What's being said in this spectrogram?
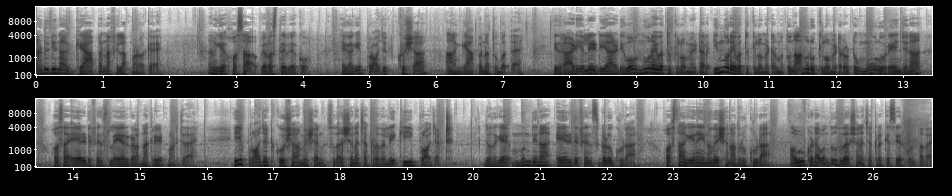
ನಡುವಿನ ಗ್ಯಾಪನ್ನು ಫಿಲಪ್ ಮಾಡೋಕ್ಕೆ ನಮಗೆ ಹೊಸ ವ್ಯವಸ್ಥೆ ಬೇಕು. ಹೀಗಾಗಿ ಪ್ರಾಜೆಕ್ಟ್ ಕುಶ ಆ ಗ್ಯಾಪನ್ನು ತುಂಬುತ್ತೆ. ಇದರ ಅಡಿಯಲ್ಲಿ ಡಿ ಆರ್ ಡಿ ಒ ನೂರೈವತ್ತು ಕಿಲೋಮೀಟರ್, ಇನ್ನೂರೈವತ್ತು ಕಿಲೋಮೀಟರ್ ಮತ್ತು ನಾನ್ನೂರು ಕಿಲೋಮೀಟರ್ ಒಟ್ಟು ಮೂರು ರೇಂಜಿನ ಹೊಸ ಏರ್ ಡಿಫೆನ್ಸ್ ಲೇಯರ್ಗಳನ್ನು ಕ್ರಿಯೇಟ್ ಮಾಡ್ತಿದೆ. ಈ ಪ್ರಾಜೆಕ್ಟ್ ಕುಶಾ ಮಿಷನ್ ಸುದರ್ಶನ ಚಕ್ರದಲ್ಲಿ ಕೀ ಪ್ರಾಜೆಕ್ಟ್ ಜೊತೆಗೆ ಮುಂದಿನ ಏರ್ ಡಿಫೆನ್ಸ್ಗಳು ಕೂಡ ಹೊಸದಾಗಿ ಏನೇ ಇನೋವೇಷನ್ ಆದರೂ ಕೂಡ ಅವು ಕೂಡ ಒಂದು ಸುದರ್ಶನ ಚಕ್ರಕ್ಕೆ ಸೇರ್ಕೊಳ್ತವೆ.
